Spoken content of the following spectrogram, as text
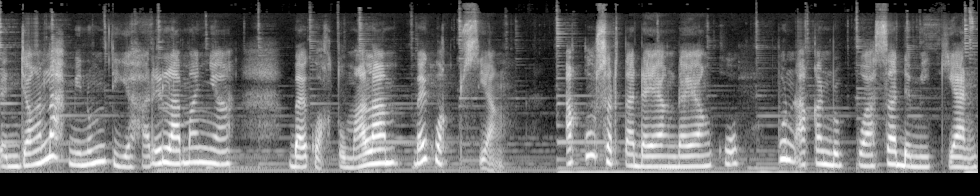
dan janganlah minum tiga hari lamanya baik waktu malam, baik waktu siang. Aku serta dayang-dayangku pun akan berpuasa demikian,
